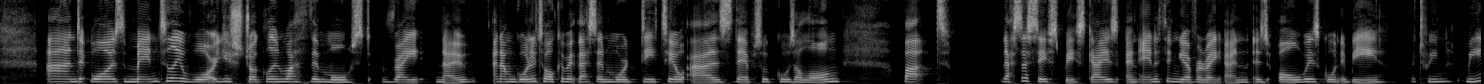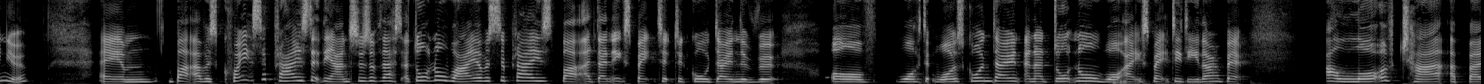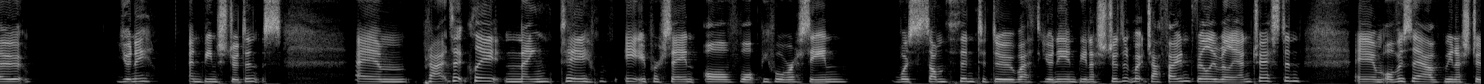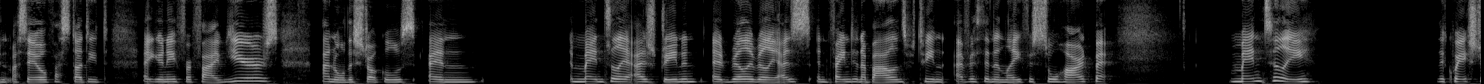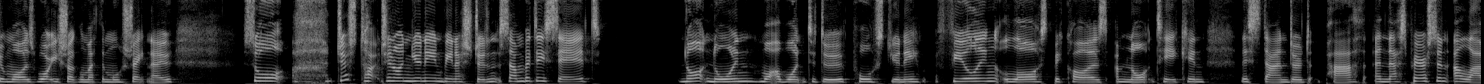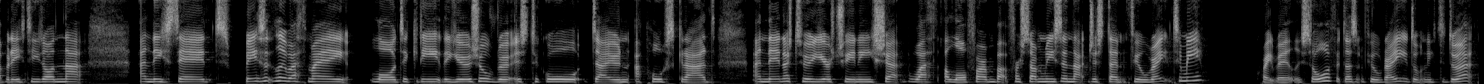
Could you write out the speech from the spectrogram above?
and it was mentally what are you struggling with the most right now? And I'm going to talk about this in more detail as the episode goes along, but this is a safe space, guys, and anything you ever write in is always going to be between me and you. Um, but I was quite surprised at the answers of this. I don't know why I was surprised, but I didn't expect it to go down the route of what it was going down, and I don't know what I expected either. But a lot of chat about uni and being students. Um, practically 90 80% of what people were saying was something to do with uni and being a student, which I found really, really interesting. Um, obviously, I've been a student myself. I studied at uni for five years. I know the struggles, and mentally it is draining. It really, really is. And finding a balance between everything in life is so hard. But mentally, the question was, what are you struggling with the most right now? So, just touching on uni and being a student, somebody said, not knowing what I want to do post uni, feeling lost because I'm not taking the standard path. And this person elaborated on that and they said basically with my law degree, the usual route is to go down a postgrad and then a two year traineeship with a law firm. But for some reason, that just didn't feel right to me. Quite rightly so. If it doesn't feel right, you don't need to do it.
